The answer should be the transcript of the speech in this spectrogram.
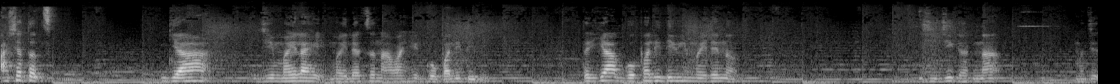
अशातच या जी महिला आहे महिलाचं नाव आहे गोपाली देवी. तर या गोपाली देवी महिलेनं ही जी घटना म्हणजे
